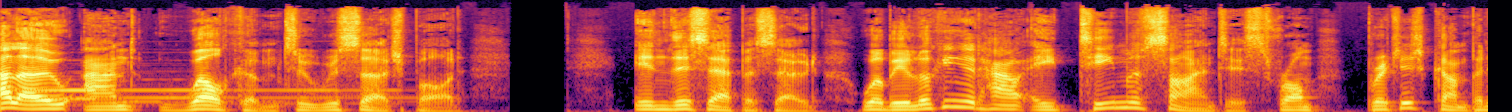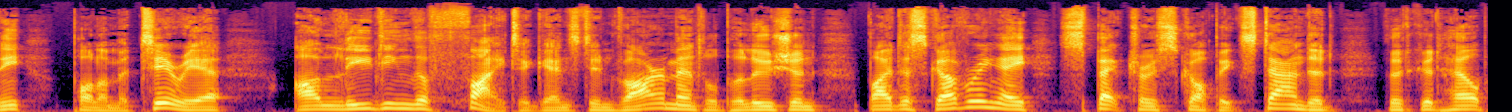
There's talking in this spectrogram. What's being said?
Hello and welcome to ResearchPod. In this episode, we'll be looking at how a team of scientists from British company Polymateria are leading the fight against environmental pollution by discovering a spectroscopic standard that could help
